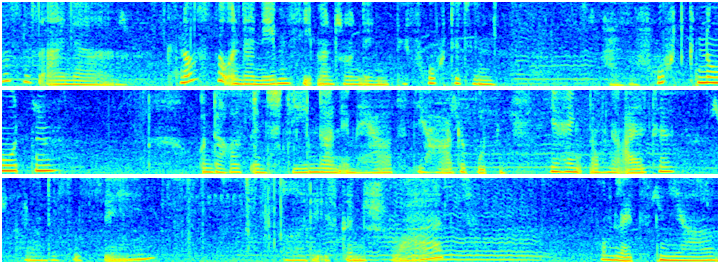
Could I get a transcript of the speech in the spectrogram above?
Das ist eine Knospe und daneben sieht man schon den befruchteten, also Fruchtknoten. Und daraus entstehen dann im Herbst die Hagebutten. Hier hängt noch eine alte, kann man das so sehen? Oh, die ist ganz schwarz vom letzten Jahr.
